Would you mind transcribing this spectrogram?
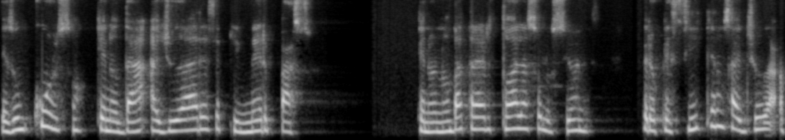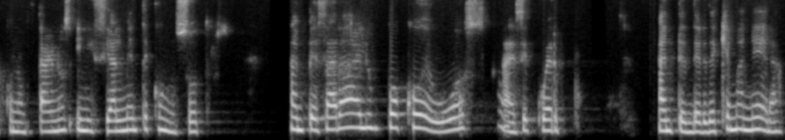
Es un curso que nos da ayuda a dar ese primer paso, que no nos va a traer todas las soluciones, pero que sí que nos ayuda a conectarnos inicialmente con nosotros, a empezar a darle un poco de voz a ese cuerpo, a entender de qué manera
